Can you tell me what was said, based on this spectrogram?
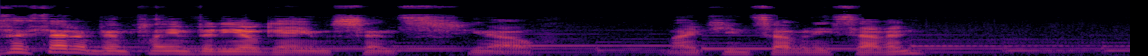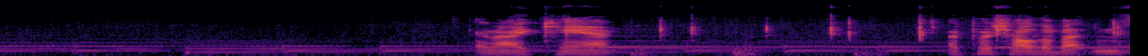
As I said, I've been playing video games since, you know, 1977. And I can't. I push all the buttons.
